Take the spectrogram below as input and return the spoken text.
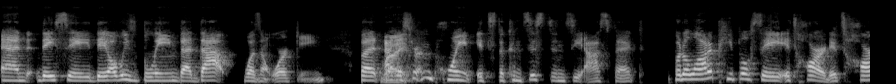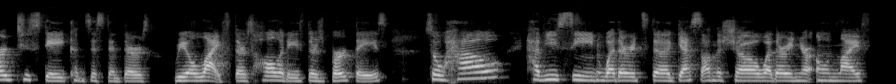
And they say they always blame that that wasn't working. But right. at a certain point it's the consistency aspect. But a lot of people say it's hard. It's hard to stay consistent. There's real life. There's holidays. There's birthdays so how have you seen, whether it's the guests on the show, whether in your own life,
